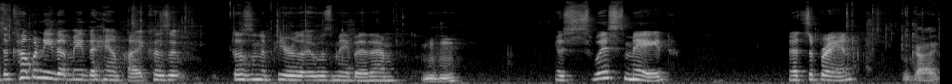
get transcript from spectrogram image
the company that made the hand pie, because it doesn't appear that it was made by them, Mm-hmm. is Swiss made. That's a brand. Okay.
